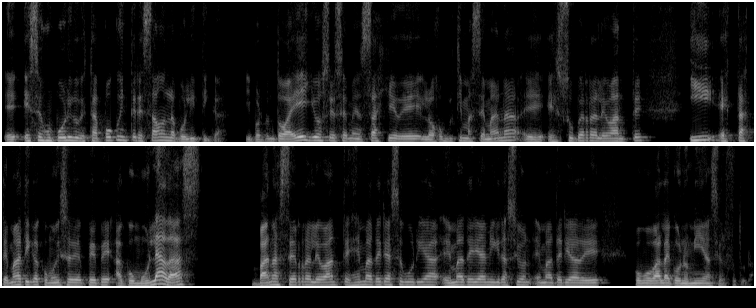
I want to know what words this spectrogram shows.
Eh, ese es un público que está poco interesado en la política y por tanto a ellos ese mensaje de las últimas semanas eh, es súper relevante y estas temáticas, como dice Pepe, acumuladas van a ser relevantes en materia de seguridad, en materia de migración, en materia de cómo va la economía hacia el futuro.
